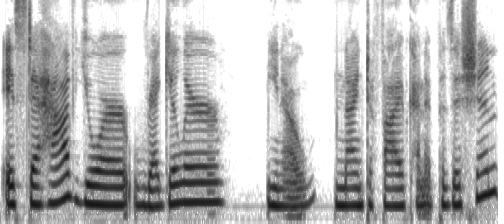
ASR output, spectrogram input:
is to have your regular, you know, nine to five kind of position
